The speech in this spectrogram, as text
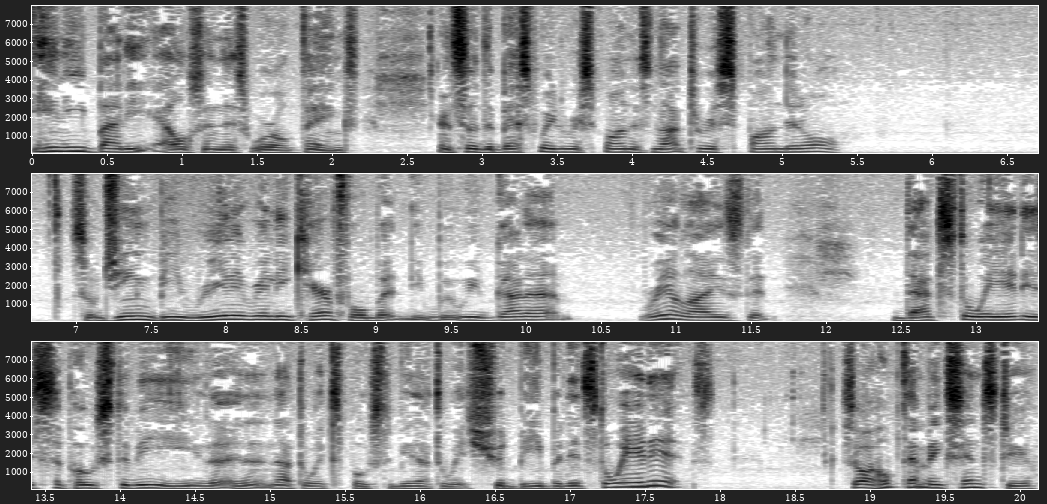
anybody else in this world thinks. And so the best way to respond is not to respond at all. So, Gene, be really, really careful, but we've got to realize that that's the way it is supposed to be. Not the way it's supposed to be, not the way it should be, but it's the way it is. So I hope that makes sense to you.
